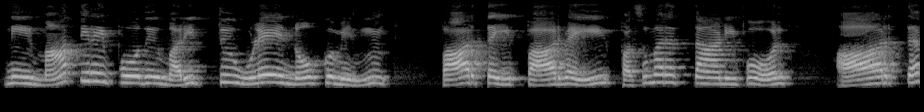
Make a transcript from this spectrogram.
நீ மாத்திரை போது மறித்து உளே நோக்குமின் பார்த்த இப்பார்வை பசுமரத்தாணி போல் ஆர்த்த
